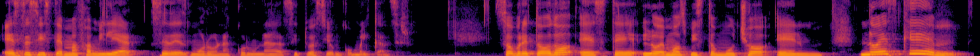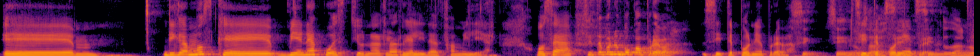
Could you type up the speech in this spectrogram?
este sistema familiar se desmorona con una situación como el cáncer sobre todo, este, lo hemos visto mucho en, no es que, em, digamos que viene a cuestionar la realidad familiar. O sea... Sí te pone un poco a prueba. Sí te pone a prueba. Sí, sí, sí te pone a prueba. Sin duda, ¿no?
